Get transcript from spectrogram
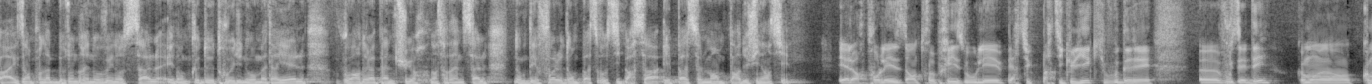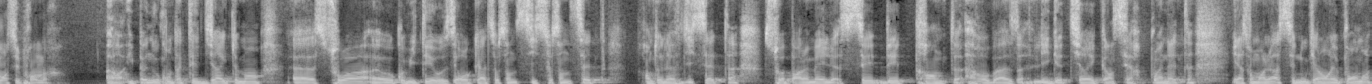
Par exemple, on a besoin de rénover nos salles et donc de trouver du nouveau matériel, voire de la peinture dans certaines salles. Donc, des fois, le don passe aussi par ça et pas seulement par du financier. Et alors pour les entreprises ou les particuliers qui voudraient euh, vous aider, comment comment s'y prendre? Alors, ils peuvent nous contacter directement, euh, soit euh, au comité au 04 66 67 39 17, soit par le mail cd30 Et à ce moment-là, c'est nous qui allons répondre.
